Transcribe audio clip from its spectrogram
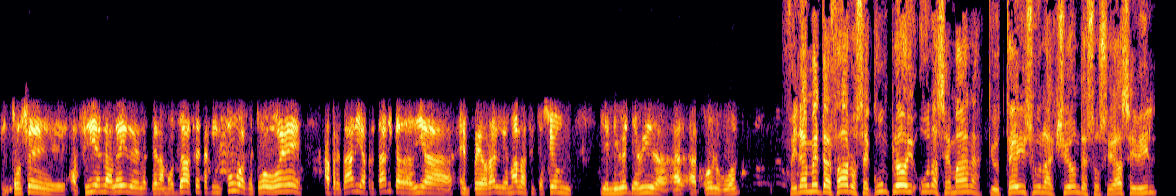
Entonces, así es la ley de la, de la mordaza aquí en Cuba, que todo es apretar y apretar y cada día empeorarle más la situación y el nivel de vida al, pueblo cubano. Finalmente, Alfaro, se cumple hoy una semana que usted hizo una acción de sociedad civil,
